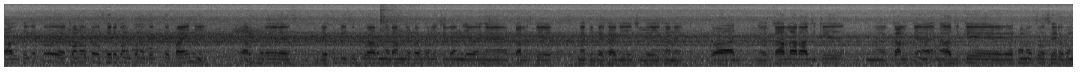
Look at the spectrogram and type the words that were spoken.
কাল থেকে তো এখনও তো সেরকম কোনো দেখতে পাইনি। তারপরে ডেপুটি সুপার ম্যাডাম যেটা বলেছিলেন যে হ্যাঁ কালকে নাকি দেখা গিয়েছিল এখানে। তো আজ কাল আর আজকে কালকে আজকে এখনও তো সেরকম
